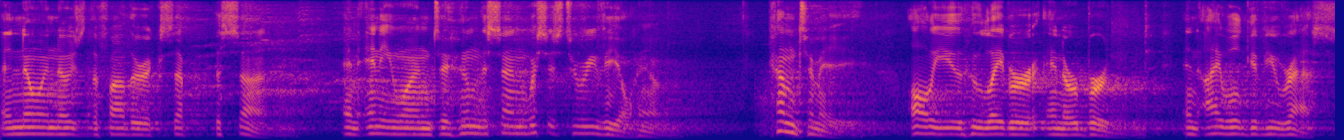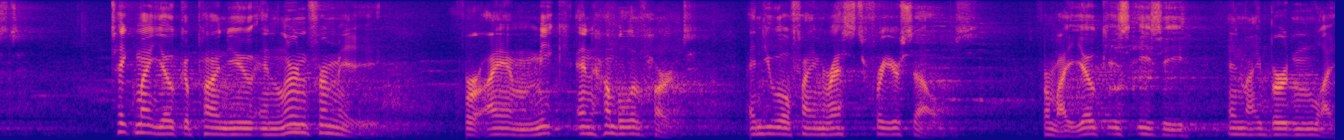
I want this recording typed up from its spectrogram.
and no one knows the Father except the Son, and anyone to whom the Son wishes to reveal him. Come to me, all you who labor and are burdened, and I will give you rest. Take my yoke upon you and learn from me, for I am meek and humble of heart, and you will find rest for yourselves. For my yoke is easy and my burden light.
